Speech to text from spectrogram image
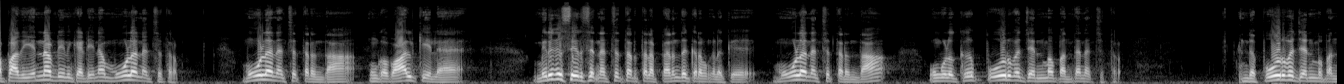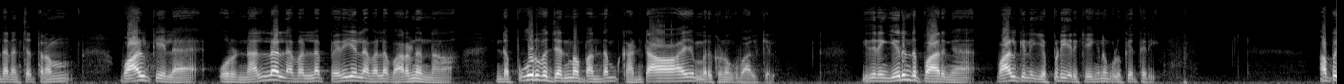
அப்போ அது என்ன அப்படின்னு கேட்டிங்கன்னா மூல நட்சத்திரம். மூல நட்சத்திரம் தான் உங்கள் வாழ்க்கையில் மிருகசீரிச நட்சத்திரத்தில் பிறந்துக்கிறவங்களுக்கு மூல நட்சத்திரம் தான் உங்களுக்கு பூர்வ ஜென்ம பந்த நட்சத்திரம். இந்த பூர்வ ஜென்ம பந்த நட்சத்திரம் வாழ்க்கையில் ஒரு நல்ல லெவலில் பெரிய லெவலில் வரணும்னா இந்த பூர்வ ஜென்ம பந்தம் கட்டாயம் இருக்கணும் உங்கள் வாழ்க்கையில். இது நீங்கள் இருந்து பாருங்கள் வாழ்க்கையில் எப்படி இருக்கீங்கன்னு உங்களுக்கே தெரியும். அப்போ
